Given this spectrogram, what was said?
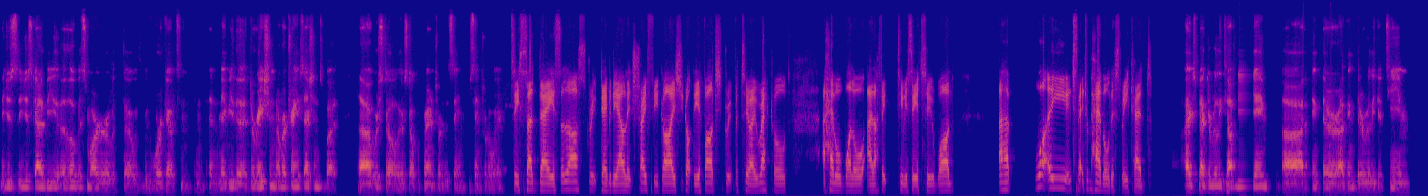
you just you just got to be a little bit smarter with, uh, with, with workouts and, and, and maybe the duration of our training sessions, but uh, we're still we're still preparing sort of the same same sort of way. See, Sunday is the last group game in the LLynch Trophy, guys. You got the advantage group for 2-0 record, a Hemel 1 0, and I think TVC 2 1. Uh, what are you expecting from Hemel this weekend? I expect a really tough game. Uh, I think they're I think they're a really good team.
